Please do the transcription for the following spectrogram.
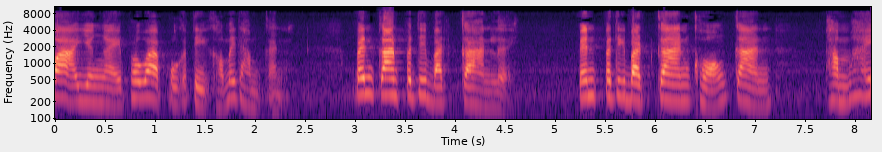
ว่ายังไง เพราะว่าปกติเขาไม่ทำกัน เป็นการปฏิบัติการเลย เป็นปฏิบัติการของการทำให้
